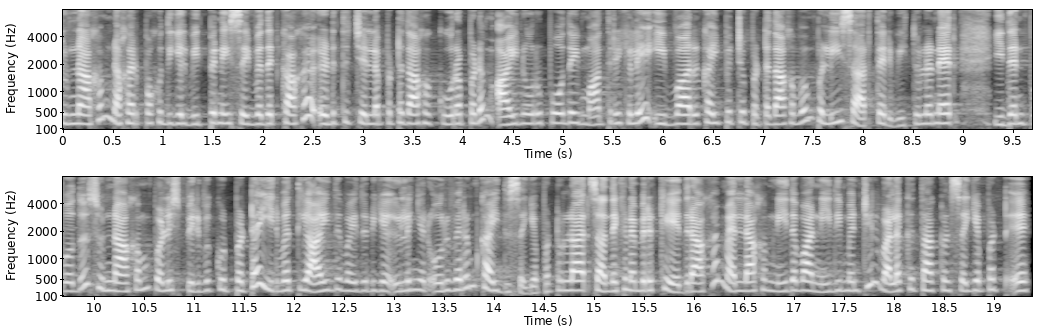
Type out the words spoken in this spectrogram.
சுன்னாகம் நகர் பகுதியில் விற்பனை செய்வதற்காக எடுத்துச் செல்லப்பட்டதாக கூறப்படும் ஐநூறு போதை மாத்திரைகளே இவ்வாறு கைப்பற்றப்பட்டதாகவும் போலீசார் தெரிவித்துள்ளனர். இதன்போது சுன்னாகம் போலீஸ் பிரிவுக்குட்பட்ட இருபத்தி ஐந்து வயதுடைய இளைஞர் ஒருவரும் கைது செய்யப்பட்டுள்ளார். சந்தேக நபருக்கு எதிராக மல்லாகம் நீதவான் நீதிமன்றில் வழக்கு தாக்கல் செய்யப்பட்டு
